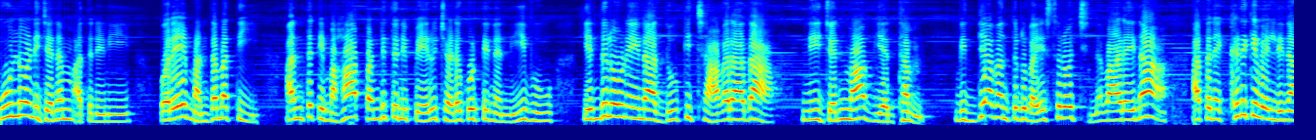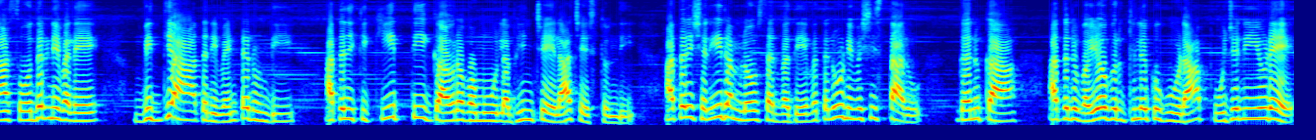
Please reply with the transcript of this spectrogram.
ఊళ్ళోని జనం అతనిని ఒరే మందమతి అంతటి మహాపండితుని పేరు చెడగొట్టిన నీవు ఎందులోనైనా దూకి చావరాదా? నీ జన్మ వ్యర్థం. విద్యావంతుడు వయస్సులో చిన్నవాడైనా అతనెక్కడికి వెళ్ళినా సోదరుని వలె విద్య అతని వెంట నుండి అతనికి కీర్తి గౌరవము లభించేలా చేస్తుంది. అతని శరీరంలో సర్వదేవతలు నివసిస్తారు. గనుక అతడు వయోవృద్ధులకు కూడా పూజనీయుడే.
